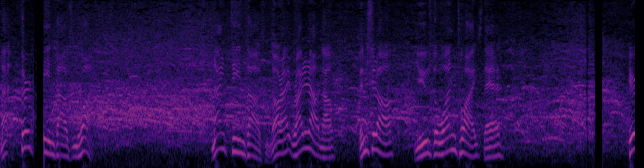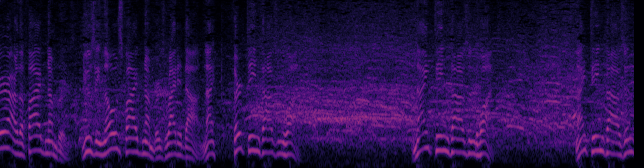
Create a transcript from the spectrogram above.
Not 13,000 what? 19,000. All right, write it out now. Finish it off. Use the one twice there. Here are the five numbers. Using those five numbers, write it down. 13,000 watts. 19,000 watts. 19,000.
